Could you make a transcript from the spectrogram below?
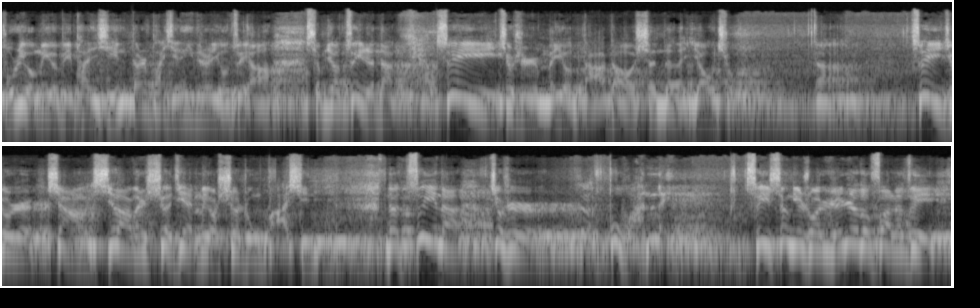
不是有没有被判刑，当然判刑一定是有罪啊。什么叫罪人呢？罪就是没有达到神的要求，啊，罪就是像希腊文射箭没有射中靶心，那罪呢就是不完美。所以圣经说，人人都犯了罪，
